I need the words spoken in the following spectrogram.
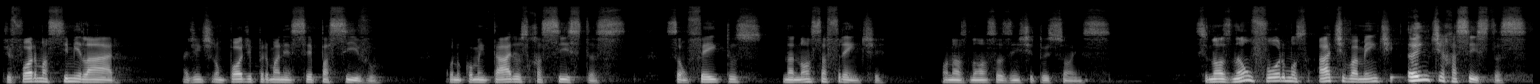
De forma similar, a gente não pode permanecer passivo quando comentários racistas são feitos na nossa frente ou nas nossas instituições. Se nós não formos ativamente antirracistas,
